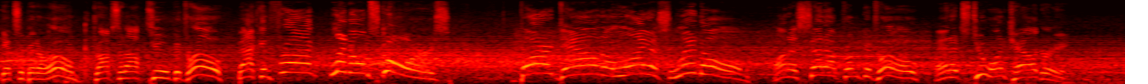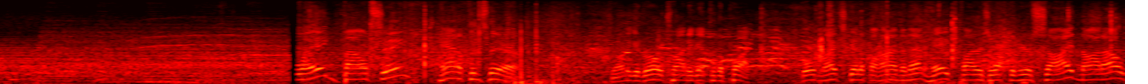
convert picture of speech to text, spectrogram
gets a bit of room, drops it off to Gaudreau, back in front, Lindholm scores! Bar down, Elias Lindholm on a setup from Gaudreau, and it's 2-1 Calgary. Bouncing. Hanifin's there. Johnny Gaudreau trying to get to the puck. Golden Knights get it behind the net. Hague fires it up the near side. Not out.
